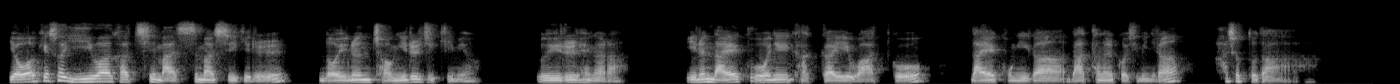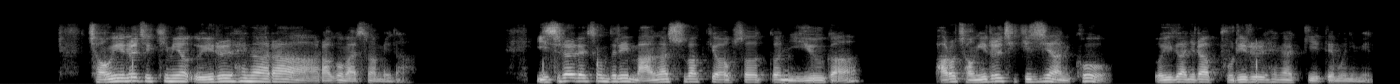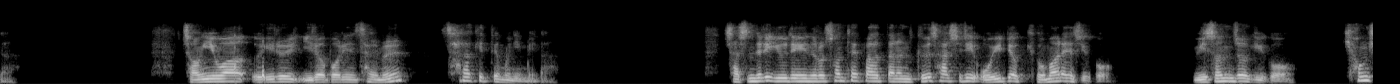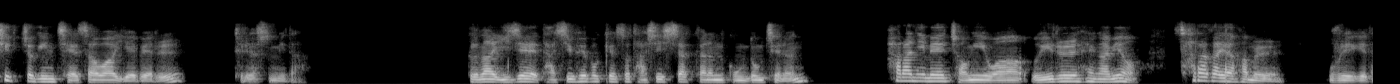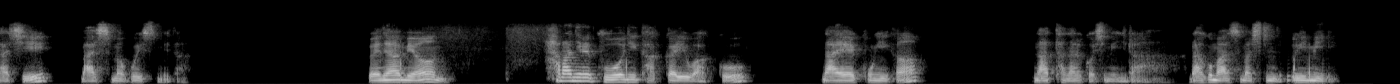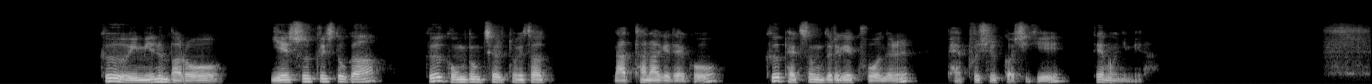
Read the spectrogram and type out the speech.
여호와께서 이와 같이 말씀하시기를 너희는 정의를 지키며 의를 행하라. 이는 나의 구원이 가까이 왔고 나의 공의가 나타날 것임이니라 하셨도다. 정의를 지키며 의를 행하라 라고 말씀합니다. 이스라엘 백성들이 망할 수밖에 없었던 이유가 바로 정의를 지키지 않고 의가 아니라 불의를 행했기 때문입니다. 정의와 의를 잃어버린 삶을 살았기 때문입니다. 자신들이 유대인으로 선택받았다는 그 사실이 오히려 교만해지고 위선적이고 형식적인 제사와 예배를 드렸습니다. 그러나 이제 다시 회복해서 다시 시작하는 공동체는 하나님의 정의와 의를 행하며 살아가야 함을 우리에게 다시 말씀하고 있습니다. 왜냐하면 하나님의 구원이 가까이 왔고 나의 공의가 나타날 것임이니라 라고 말씀하신 의미. 그 의미는 바로 예수 그리스도가 그 공동체를 통해서 나타나게 되고 그 백성들에게 구원을 베푸실 것이기 때문입니다.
